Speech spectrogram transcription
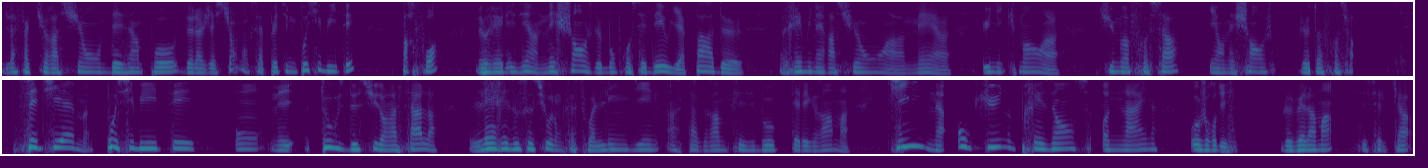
la facturation, des impôts, de la gestion. Donc ça peut être une possibilité parfois de réaliser un échange de bons procédés où il n'y a pas de rémunération, euh, mais euh, uniquement euh, tu m'offres ça et en échange, je t'offre ça. Septième possibilité, on est tous dessus dans la salle, les réseaux sociaux, donc que ce soit LinkedIn, Instagram, Facebook, Telegram, qui n'a aucune présence online aujourd'hui? Levez la main si c'est le cas.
